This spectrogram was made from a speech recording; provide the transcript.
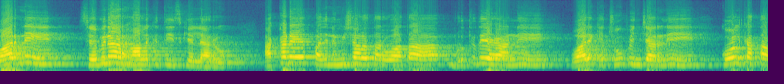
వారిని సెమినార్ హాల్కి తీసుకెళ్ళారు. అక్కడే పది నిమిషాల తర్వాత మృతదేహాన్ని వారికి చూపించారని కోల్కతా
